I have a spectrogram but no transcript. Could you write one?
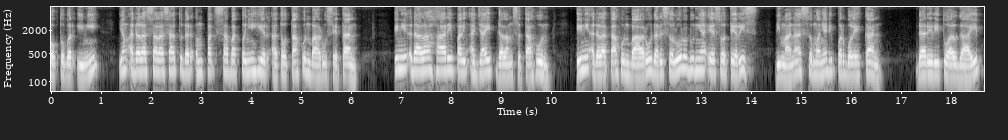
Oktober ini yang adalah salah satu dari empat sabat penyihir atau tahun baru setan ini adalah hari paling ajaib dalam setahun. Ini adalah tahun baru dari seluruh dunia esoteris, di mana semuanya diperbolehkan, dari ritual gaib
